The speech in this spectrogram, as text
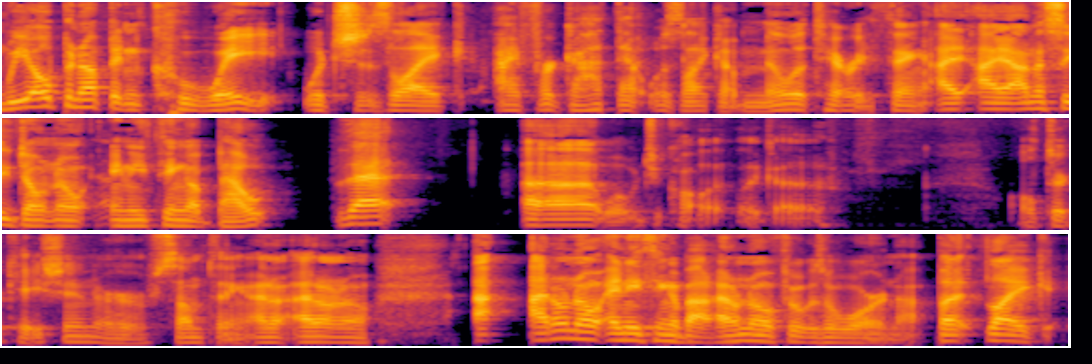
we open up in Kuwait, which is like I forgot that was like a military thing. I, I honestly don't know anything about that. Uh, what would you call it? Like a altercation or something? I don't. I don't know. I, I don't know anything about. It. I don't know if it was a war or not. But like,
